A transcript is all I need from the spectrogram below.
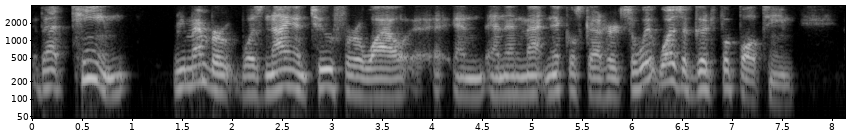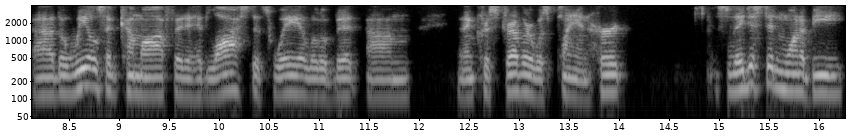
that team remember was nine and two for a while, and and then Matt Nichols got hurt. So it was a good football team. Uh, the wheels had come off; it had lost its way a little bit. Um, and then Chris Streveler was playing hurt, so they just didn't want to be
